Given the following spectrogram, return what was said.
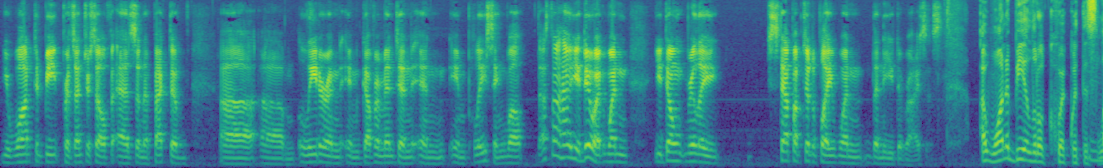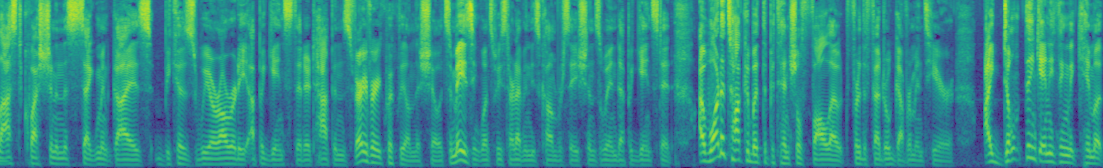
you want to be present yourself as an effective uh, um, leader in, in government and, and in policing. Well, that's not how you do it when you don't really step up to the plate when the need arises. I want to be a little quick with this mm-hmm. last question in this segment, guys, because we are already up against it. It happens very, very quickly on this show. It's amazing once we start having these conversations, we end up against it. I want to talk about the potential fallout for the federal government here. I don't think anything that came out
